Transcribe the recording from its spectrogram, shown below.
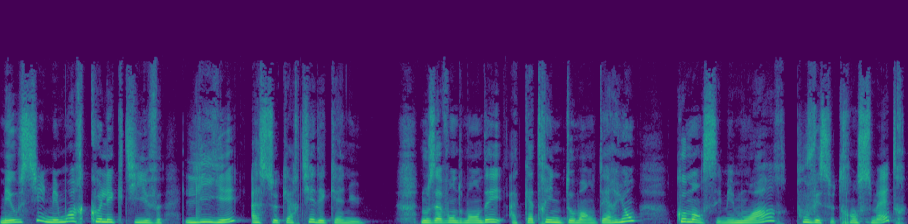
mais aussi une mémoire collective liée à ce quartier des Canuts. Nous avons demandé à Catherine Thomas-Antérion comment ces mémoires pouvaient se transmettre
